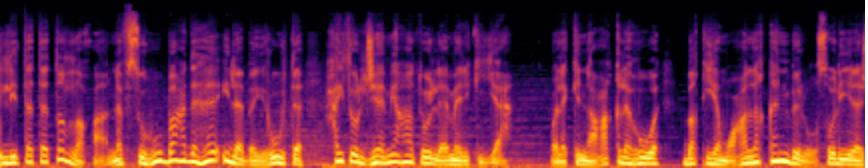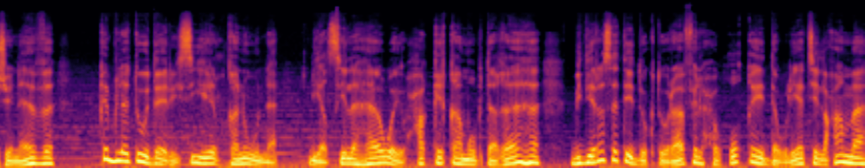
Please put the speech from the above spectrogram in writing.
لتتطلع نفسه بعدها إلى بيروت حيث الجامعة الأمريكية. ولكن عقله بقي معلقا بالوصول إلى جنيف قبلة دارسي القانون ليصلها ويحقق مبتغاه بدراسة الدكتوراه في الحقوق الدولية العامة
